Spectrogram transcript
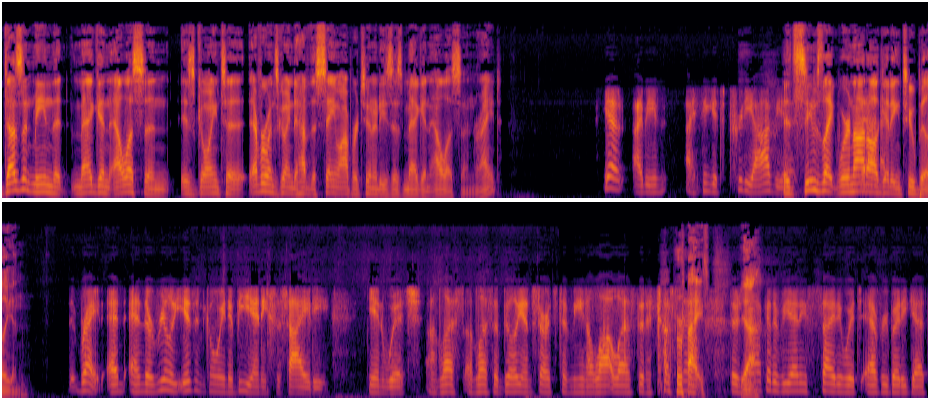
doesn't mean that Megan Ellison is going to, everyone's going to have the same opportunities as Megan Ellison, right? Yeah, I mean, I think it's pretty obvious. It seems like we're not all getting 2 billion. right, and and there really isn't going to be any society in which, unless unless a billion starts to mean a lot less than it does now, Right. there's Yeah. not going to be any society in which everybody gets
